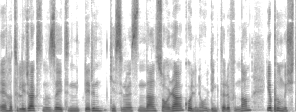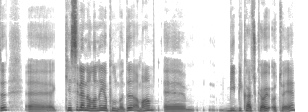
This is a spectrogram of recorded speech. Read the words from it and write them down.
e, hatırlayacaksınız zeytinliklerin kesilmesinden sonra Colin Holding tarafından yapılmıştı. E, kesilen alana yapılmadı ama e, bir birkaç köy öteye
